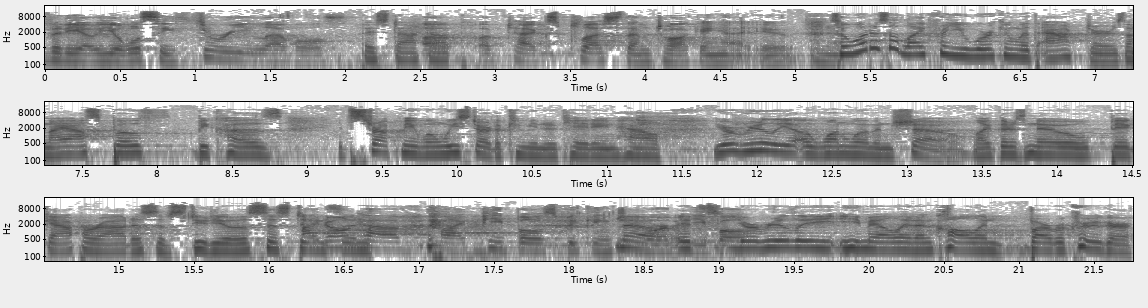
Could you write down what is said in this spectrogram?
video, you will see three levels. They stack of, up of text plus them talking at you. you know. So what is it like for you working with actors? And I ask both because it struck me when we started communicating how you're really a one woman show. Like there's no big apparatus of studio assistants. I don't and, have my people speaking to no, it's, people. You're really emailing and calling Barbara Kruger.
